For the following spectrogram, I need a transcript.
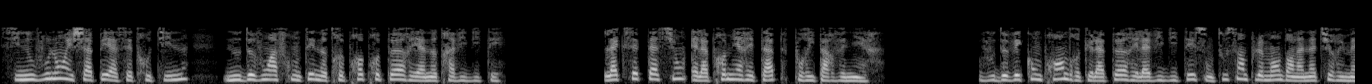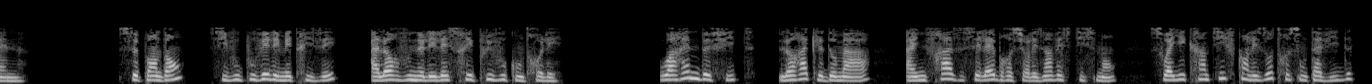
Si nous voulons échapper à cette routine, nous devons affronter notre propre peur et à notre avidité. L'acceptation est la première étape pour y parvenir. Vous devez comprendre que la peur et l'avidité sont tout simplement dans la nature humaine. Cependant, si vous pouvez les maîtriser, alors vous ne les laisserez plus vous contrôler. Warren Buffett, l'oracle d'Omaha, a une phrase célèbre sur les investissements, Soyez craintifs quand les autres sont avides,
